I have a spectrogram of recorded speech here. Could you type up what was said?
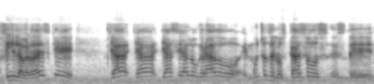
Sí, la verdad es que ya, ya, ya se ha logrado en muchos de los casos, este,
